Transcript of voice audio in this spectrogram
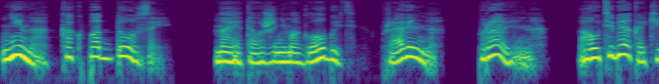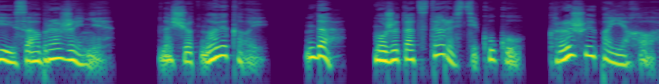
Нина как под дозой. На этого же не могло быть, правильно? Правильно. А у тебя какие соображения? Насчет Новиковой? Да, может, от старости куку, -ку, крышей поехала.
